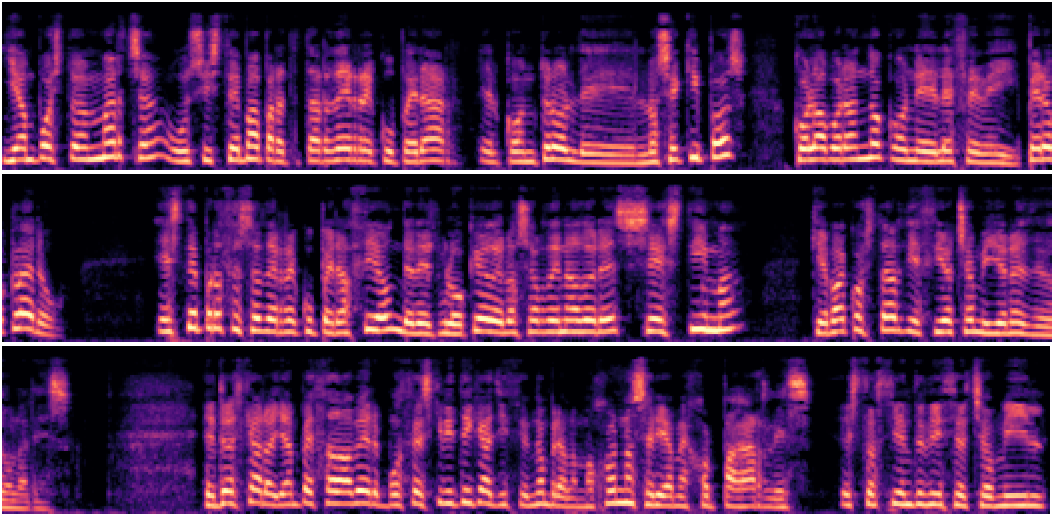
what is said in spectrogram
y han puesto en marcha un sistema para tratar de recuperar el control de los equipos colaborando con el FBI. Pero claro, este proceso de recuperación, de desbloqueo de los ordenadores, se estima que va a costar 18 millones de dólares. Entonces, claro, ya ha empezado a haber voces críticas diciendo, hombre, a lo mejor no sería mejor pagarles estos 118.000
